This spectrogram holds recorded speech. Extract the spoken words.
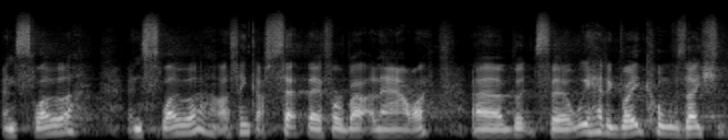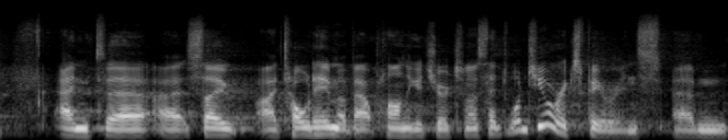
and slower and slower. I think I sat there for about an hour, uh, but uh, we had a great conversation. And uh, uh, so I told him about planting a church, and I said, What's your experience? Um,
